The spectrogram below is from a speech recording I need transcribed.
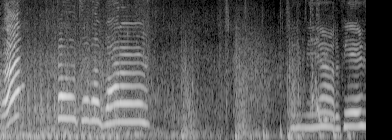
Ah! Go to the water! Get me out of here.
